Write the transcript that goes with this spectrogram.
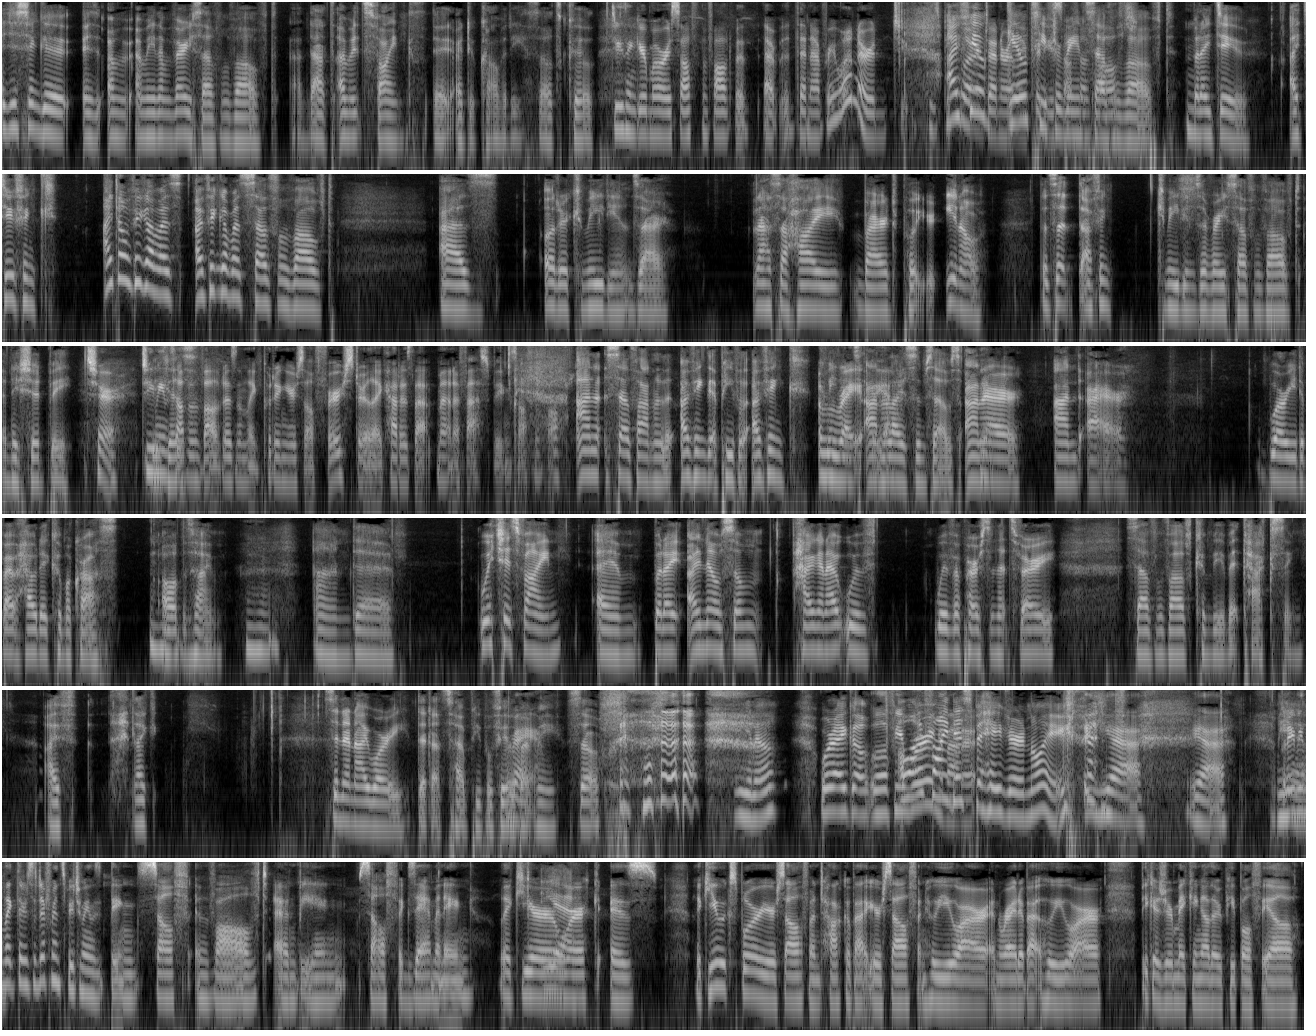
I just think it is. I'm, I mean, I'm very self-involved, and that's. I mean, it's fine because I, I do comedy, so it's cool. Do you think you're more self-involved with uh, than everyone, or do, 'cause I feel guilty for being self-involved, but I do. I do think. I don't think I'm as. I think I'm as self-involved as other comedians are. That's a high bar to put your. You know, that's a. I think comedians are very self-involved, and they should be. Sure. Do you mean self-involved as in like putting yourself first, or like how does that manifest being self-involved? and self analyze. I think that people, I think comedians Right, yeah. analyze themselves and are and are worried about how they come across Mm-hmm. all the time, and uh, which is fine. Um, but I I know some hanging out with with a person that's very self involved can be a bit taxing. I've like. So then I worry that that's how people feel Right. about me. So, you know, where I go, Well, if you're oh, I find this it- behavior annoying. yeah. Yeah. But I mean, like, there's a difference between being self involved and being self examining. Like, your Yeah. work is like you explore yourself and talk about yourself and who you are and write about who you are because you're making other people feel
